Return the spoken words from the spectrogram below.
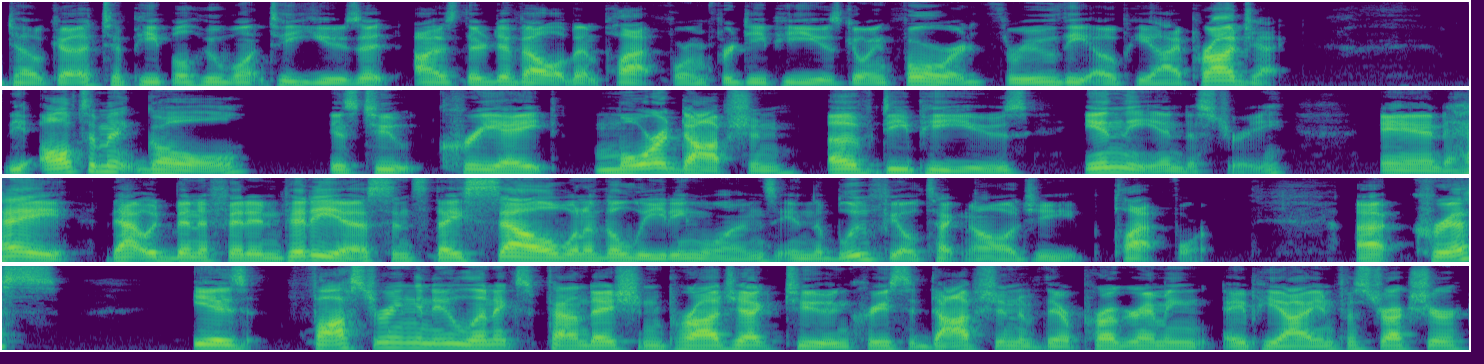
DOCA to people who want to use it as their development platform for DPUs going forward through the OPI project. The ultimate goal is to create more adoption of DPUs in the industry. And hey, that would benefit NVIDIA since they sell one of the leading ones in the Bluefield technology platform. Uh, Chris, is fostering a new Linux Foundation project to increase adoption of their programming API infrastructure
